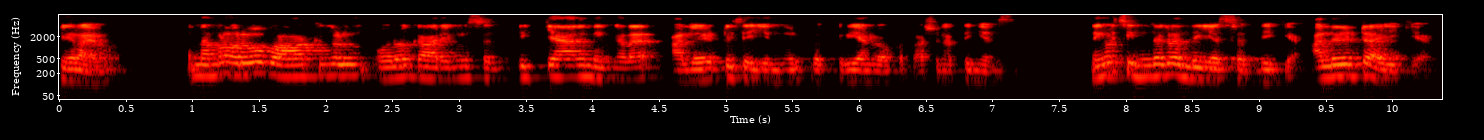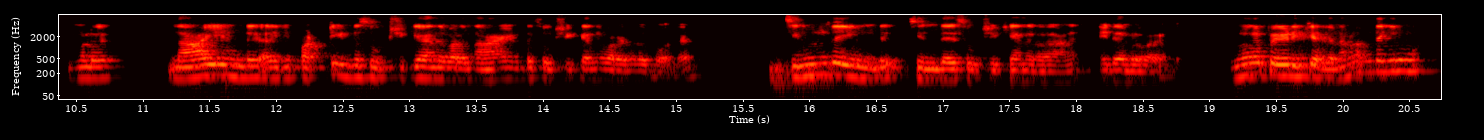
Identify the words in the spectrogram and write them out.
ക്ലിയർ ആയോ? നമ്മൾ ഓരോ വാക്കുകളും ഓരോ കാര്യങ്ങളും ശ്രദ്ധിക്കാൻ നിങ്ങളെ അലേർട്ട് ചെയ്യുന്ന ഒരു പ്രക്രിയയാണ് ഡോക്ടർ ഭാഷ നത്തിങ് എൽസ് നിങ്ങൾ ചിന്തകൾ എന്ത് ചെയ്യുക? ശ്രദ്ധിക്കുക. അലേർട്ട് ആയിരിക്കുക. നിങ്ങൾ നായുണ്ട് അല്ലെങ്കിൽ പട്ടിയുണ്ട് സൂക്ഷിക്കുക എന്ന് പറയുന്നത് നായുണ്ട് സൂക്ഷിക്കുക എന്ന് പറയുന്നത് പോലെ ചിന്തയുണ്ട് ചിന്തയെ സൂക്ഷിക്കുക എന്നുള്ളതാണ് ഇത് നമ്മൾ പറയുന്നത്. നിങ്ങൾ പേടിക്കരുത്. നമ്മൾ എന്തെങ്കിലും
